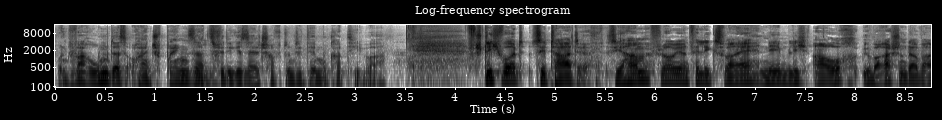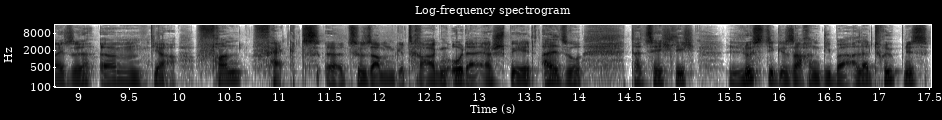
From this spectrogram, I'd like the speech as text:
und warum das auch ein Sprengsatz für die Gesellschaft und die Demokratie war. Stichwort Zitate. Sie haben Florian Felix Wey nämlich auch überraschenderweise ähm, ja Fun Facts äh, zusammengetragen oder erspäht. Also tatsächlich lustige Sachen, die bei aller Trübnis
